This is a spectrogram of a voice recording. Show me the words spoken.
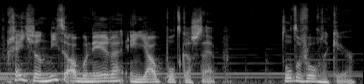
Vergeet je dan niet te abonneren in jouw podcast-app. Tot de volgende keer.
